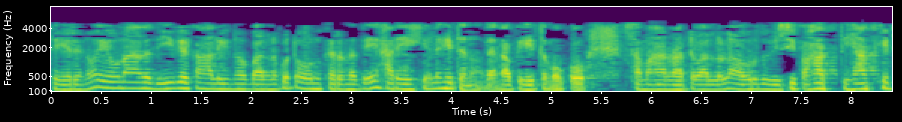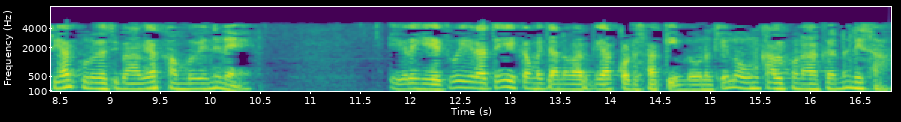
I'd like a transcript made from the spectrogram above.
තේරෙනවා. ඒ වුණාට දීර්ඝ කාලීනව බලනකොට වුන් කරන දේ හරියි කියලා හිතනවා. දැන් අපි හිතමුකෝ සමහර රටවල් වල අවුරුදු 25ක් 30ක් හිටියත් පුරවැසි භාවයක් හම්බ වෙන්නේ නැහැ. ඒකට හේතුව ඒ රටේ එකම ජන වර්ගයක් කොටසක් ඉන්න ඕන කියලා වුන් කල්පනා කරන නිසා.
